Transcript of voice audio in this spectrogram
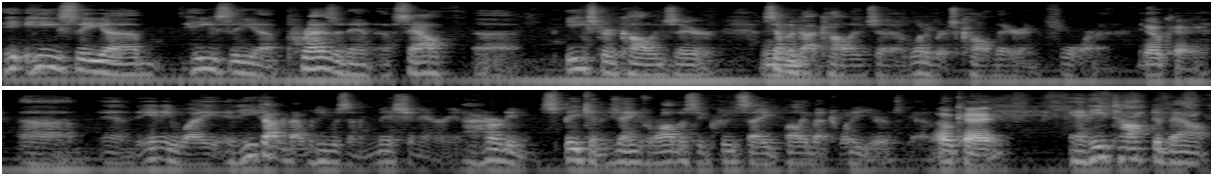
He, he's the uh, he's the uh, president of South uh, Eastern College there, Assembly of God College, uh, whatever it's called there in Florida. Okay. Uh, and anyway, and he talked about when he was a missionary, and I heard him speak at a James Robison crusade probably about 20 years ago. Okay. And he talked about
